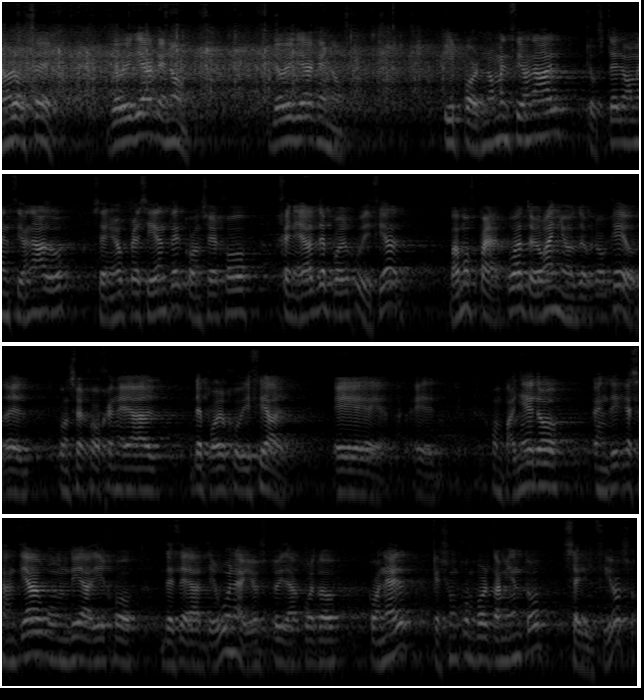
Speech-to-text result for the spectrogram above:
No lo sé. Yo diría que no. Yo diría que no. Y por no mencionar, que usted lo ha mencionado, señor presidente, el Consejo General del Poder Judicial. Vamos para cuatro años de bloqueo del Consejo General del Poder Judicial. Eh, compañero Enrique Santiago un día dijo desde la tribuna, yo estoy de acuerdo con él, que es un comportamiento sedicioso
